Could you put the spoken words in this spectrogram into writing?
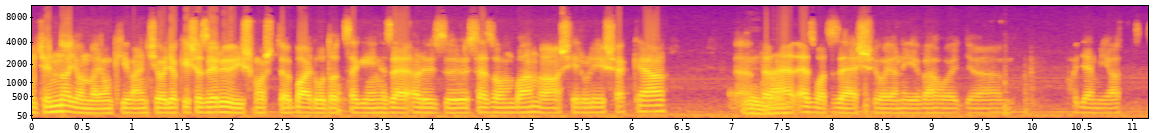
Úgyhogy nagyon-nagyon kíváncsi vagyok, és azért ő is most bajlódott szegény az előző szezonban a sérülésekkel. De ez volt az első olyan éve, hogy, hogy emiatt,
